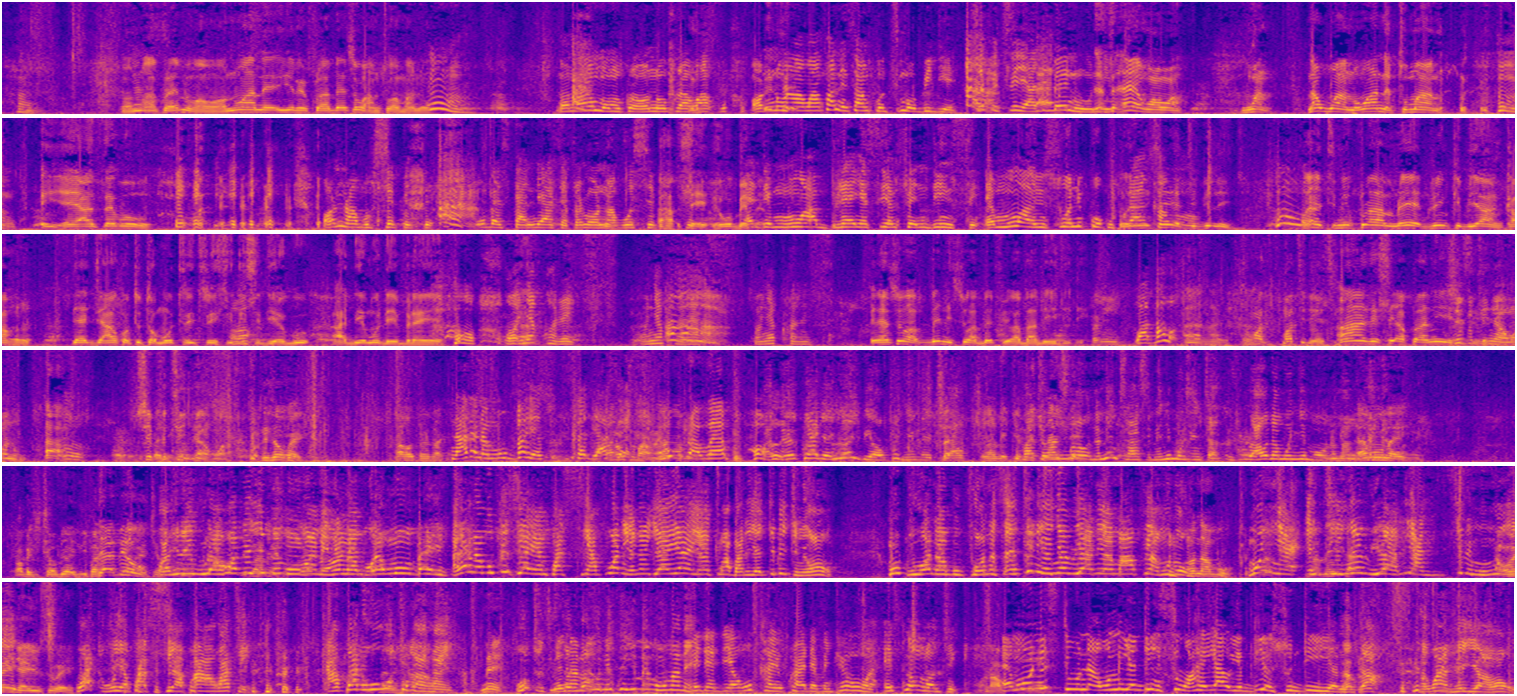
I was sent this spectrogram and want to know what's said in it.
ɔno akora ɛmi wɔn wɔn ɔno ano yere kora bɛyɛ sɛ wɔn ato ama no. nana hmm. mmom kora ɔno kora wa ɔno a wafa ne nsa nkoti mu obi deɛ tepete yɛ ade bɛyɛ na wɔn ni. ɛsɛ ɛyɛ nwanwa wan na wan no wan na to maa no hmm. ɛyɛ asɛm o. ɔnrabo sepete ah! wobɛ stande asɛ fɛn mi ɔnrabo sepete ɛde mmoa brɛ yɛ si mfɛn di nsi mmoa nsuo ne koku kura nka ho. Wantumi koraa mmerɛ yɛ drink biara nka ho na agya akɔtotɔ mo tiritiri cedis de agu adeɛ mu de brɛ yɛ. ɔnyɛ ah. correct ɔnyɛ correct ah. ɔnyɛ correct. yɛsɛ wa bɛni so wa bɛfie wa ba bɛyi didi. waba wa. mɔti de esi. aa de si akora ne yɛ si. sipiti nya wa no. sipiti nya wa. na adɛ na moba yɛ so te sɛ deɛ asɛ mokura wɛpɔn wabɛkyekyɛ obi a nipa dabi o ɔhene wura hɔ ne yi mi mu ma mi ne na bu ɛmu bɛyi ɛyɛ na mu fi si yɛ nkwasiafoɔ ne yɛn yɛ yɛ yɛ to aba ne yɛ gyimi gyimi hɔ mo bu ɔnabo poɔ no sɛ nti ne ɛnya wie a ne ɛma afe a mo no monyɛ nti ɛnya wie a ne yɛakyere mo mu yie woyɛ kwasea paa wate aba no wowo to ma hwan woto sisɛ brɔho ne kɔyi me mo ma me medɛ deɛ wokan kora dɛ medwene ho a it's not logic ɛmo ne stew no a wɔmeyɛ din si wɔ ha yɛ a yɛbie so diiɛ no woanhwɛ yi a ɔwo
